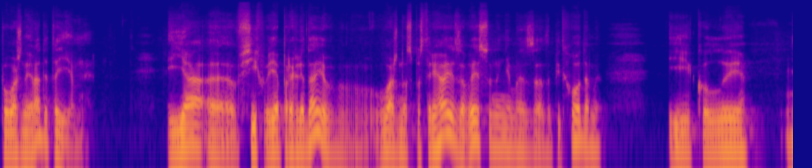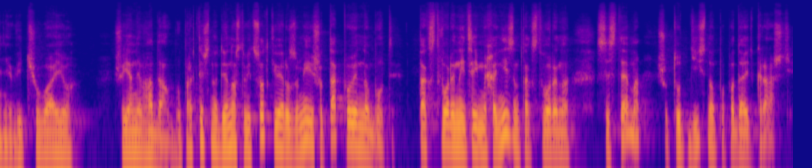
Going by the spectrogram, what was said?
поважної ради таємне. І я е, всіх я переглядаю, уважно спостерігаю за висуненнями, за, за підходами. І коли відчуваю, що я не вгадав, бо практично 90% я розумію, що так повинно бути. Так створений цей механізм, так створена система, що тут дійсно попадають кращі.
